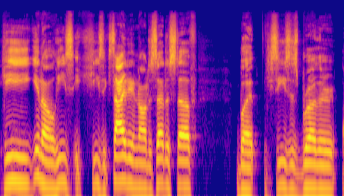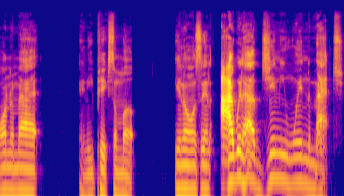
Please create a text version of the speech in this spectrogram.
he, you know, he's he's excited and all this other stuff, but he sees his brother on the mat and he picks him up. You know what I'm saying? I would have Jimmy win the match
